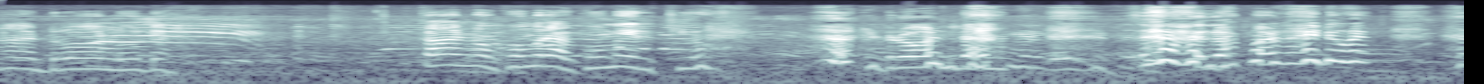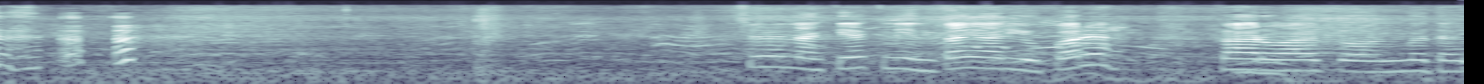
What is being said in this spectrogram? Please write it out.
હા ડ્રોન ઉડે. કાનું ઘુમરા ઘુમીર થયું. ડ્રોન લપણ વાળ્યું હોય. ના કેકની તૈયારીઓ કરે? કારો આવતો ને બધા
